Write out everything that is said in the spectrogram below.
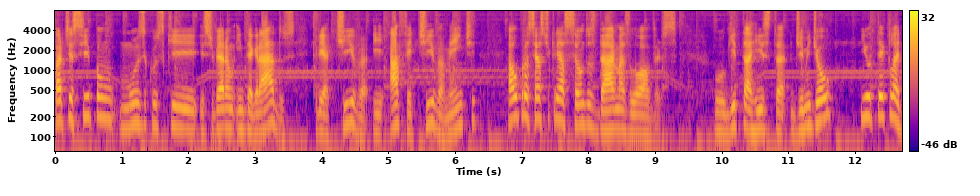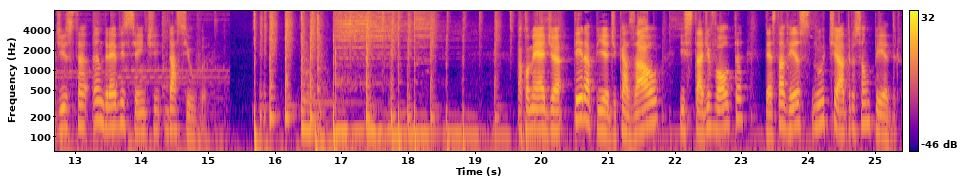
Participam músicos que estiveram integrados criativa e afetivamente ao processo de criação dos Dharmas Lovers, o guitarrista Jimmy Joe e o tecladista André Vicente da Silva. A comédia Terapia de Casal está de volta, desta vez no Teatro São Pedro.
